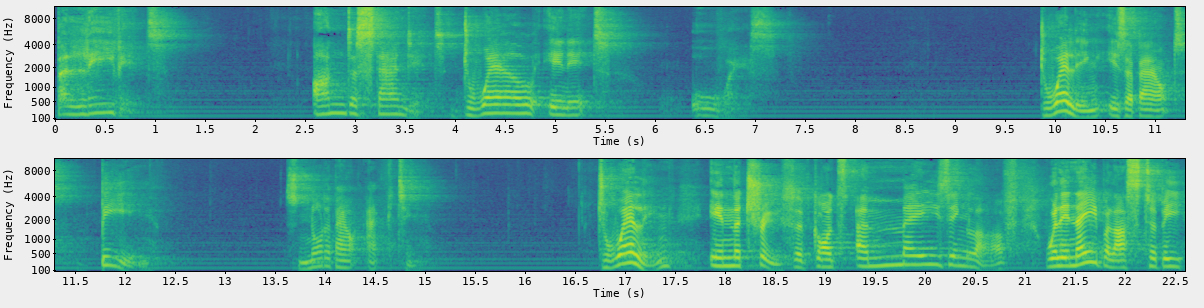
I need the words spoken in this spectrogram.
believe it understand it, dwell in it always. Dwelling is about being, it's not about acting. Dwelling in the truth of God's amazing love will enable us to be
